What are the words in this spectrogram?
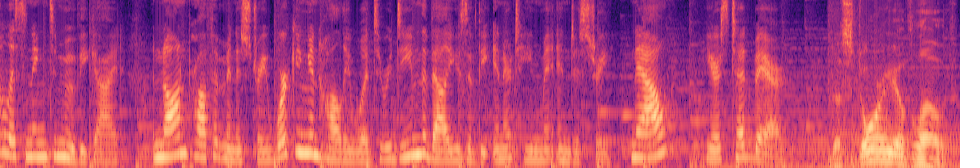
listening to Movie Guide, a nonprofit ministry working in Hollywood to redeem the values of the entertainment industry. Now, here's Ted Baehr. The Story of Love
